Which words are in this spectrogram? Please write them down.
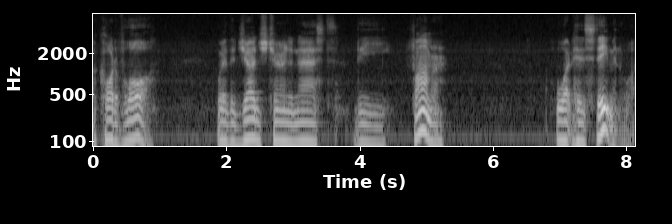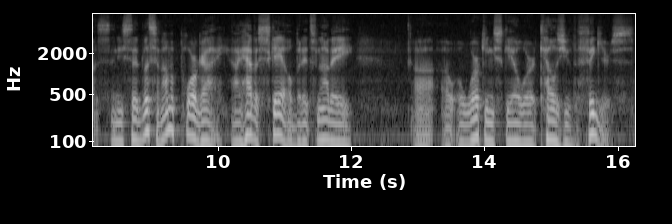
a court of law, where the judge turned and asked the farmer what his statement was. And he said, Listen, I'm a poor guy. I have a scale, but it's not a, uh, a, a, working scale where it tells you the figures.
